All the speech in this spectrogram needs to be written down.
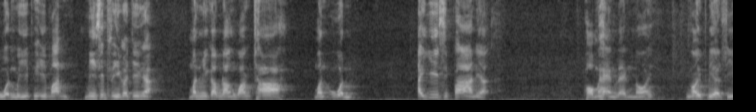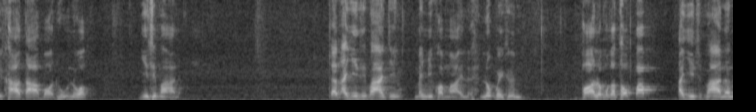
อ้วนหมีพี่มัน มีสิบสี่ก็จริงอะ่ะ มันมีกำลังวังชา มันอ้วน ไอ้ยี่สิบห้าเนี่ยผอมแห้งแรงน้อย ง่อยเปลี่ยสีขาตาบอดหูหนวกยี่สิบห้าเนี่ยแต่ไอ้ยี่สิบห้าจริง ไม่มีความหมายเลย ลุกไม่ขึ้น พอลมมันกระทบปั๊บไอ้ยี่สิบห้านั้น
